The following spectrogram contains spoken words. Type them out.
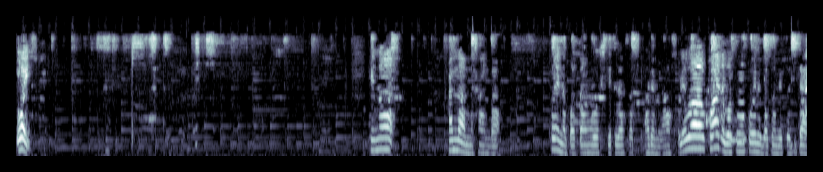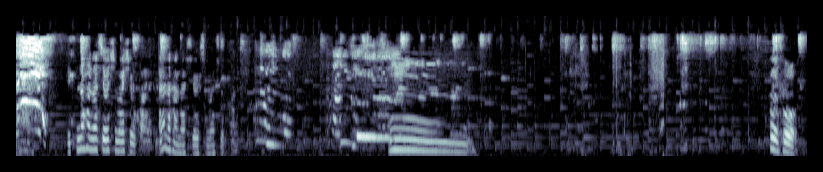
おい昨日、アムアムさんが、声のバトンを押してくださって、あ、でもな、これは、声のバトンは声のバトンで閉じたいな。別の話をしましょうかね。何の話をしましょうかね。うーん。そうそう。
